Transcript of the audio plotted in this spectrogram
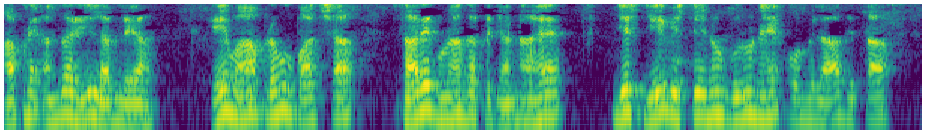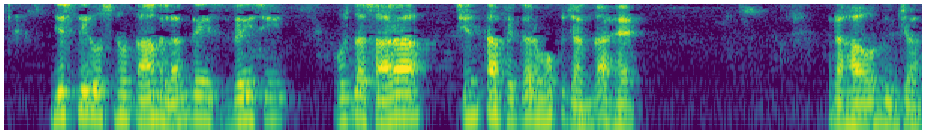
ਆਪਣੇ ਅੰਦਰ ਹੀ ਲੱਭ ਲਿਆ। ਇਹ ਮਾਂ, ਪ੍ਰਭੂ ਪਾਤਸ਼ਾਹ, ਸਾਰੇ ਗੁਣਾਂ ਦਾ ਖਜ਼ਾਨਾ ਹੈ। ਜਿਸ ਜੀਵ ਇਸਤਰੀ ਨੂੰ ਗੁਰੂ ਨੇ ਉਹ ਮਿਲਾ ਦਿੱਤਾ, ਜਿਸ ਦੀ ਉਸ ਨੂੰ ਤਾਂਗ ਲੱਗ ਗਈ ਗਈ ਸੀ ਉਸ ਦਾ ਸਾਰਾ ਚਿੰਤਾ ਫਿਕਰ ਮੁੱਕ ਜਾਂਦਾ ਹੈ। ਰਹਾਉ ਦੂਜਾ,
